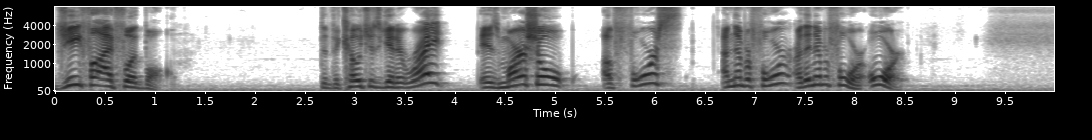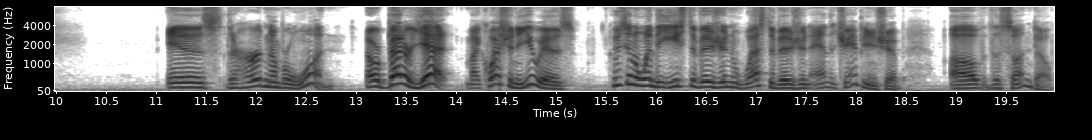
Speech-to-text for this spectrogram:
G5 football. Did the coaches get it right? Is Marshall a force I'm number four? Are they number four? Or is the herd number one? Or better yet, my question to you is who's going to win the East Division, West Division, and the championship of the Sun Belt?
